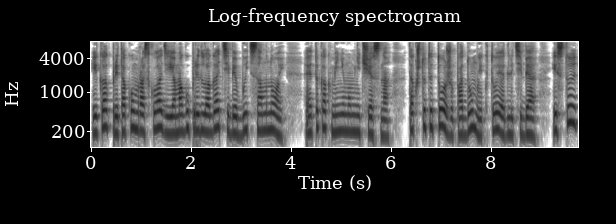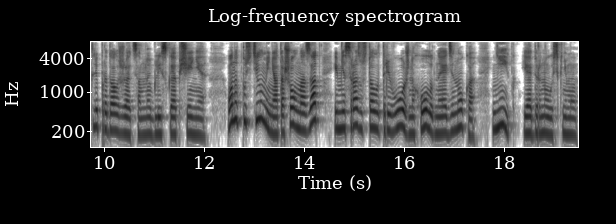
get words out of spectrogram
И как при таком раскладе я могу предлагать тебе быть со мной?» Это как минимум нечестно. Так что ты тоже подумай, кто я для тебя, и стоит ли продолжать со мной близкое общение. Он отпустил меня, отошел назад, и мне сразу стало тревожно, холодно и одиноко. «Ник!» — я обернулась к нему.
